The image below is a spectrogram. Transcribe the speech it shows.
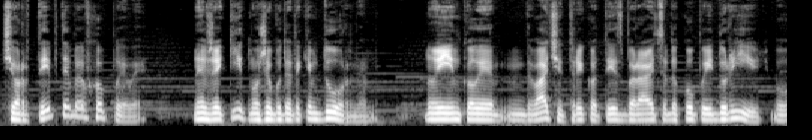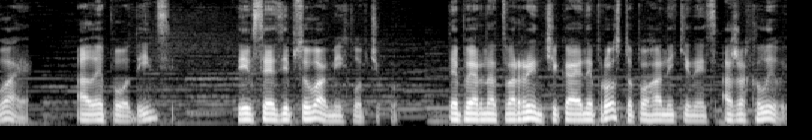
Чорти б тебе вхопили. Невже кіт може бути таким дурним? Ну і інколи два чи три коти збираються докупи і дуріють, буває. Але поодинці. Ти все зіпсував, мій хлопчику. Тепер на тварин чекає не просто поганий кінець, а жахливий.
